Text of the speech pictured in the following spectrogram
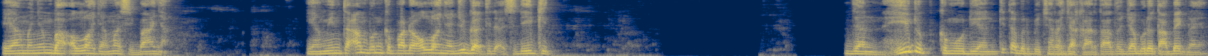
Yang menyembah Allahnya masih banyak. Yang minta ampun kepada Allahnya juga tidak sedikit. Dan hidup kemudian kita berbicara Jakarta atau Jabodetabek lah ya.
